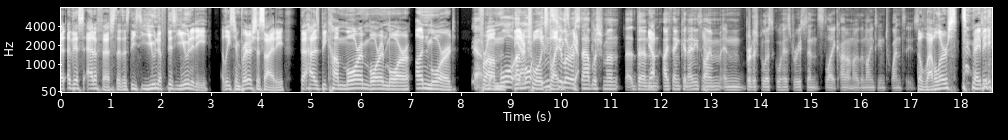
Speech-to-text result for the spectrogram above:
uh, this edifice, that this this, uni- this unity, at least in British society, that has become more and more and more unmoored yeah, from more, the actual more insular life. establishment uh, than yep. I think in any time yep. in British political history since like I don't know the 1920s. The levelers, maybe.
